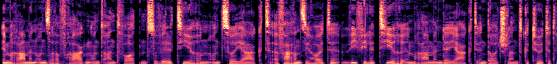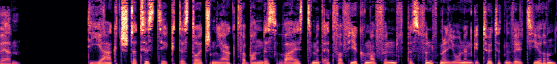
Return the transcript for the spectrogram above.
Im Rahmen unserer Fragen und Antworten zu Wildtieren und zur Jagd erfahren Sie heute, wie viele Tiere im Rahmen der Jagd in Deutschland getötet werden. Die Jagdstatistik des Deutschen Jagdverbandes weist mit etwa 4,5 bis 5 Millionen getöteten Wildtieren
